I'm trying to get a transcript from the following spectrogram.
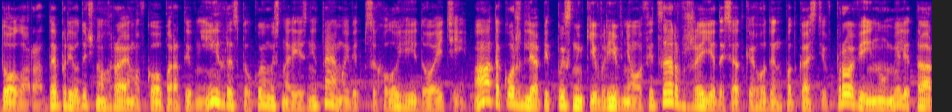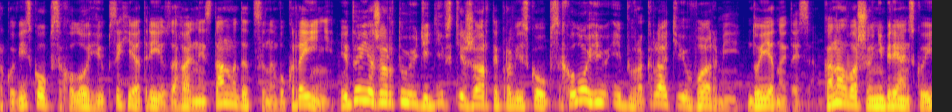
долара, де періодично граємо в кооперативні ігри, спілкуємось на різні теми від психології до IT. А також для підписників рівня офіцер вже є десятки годин подкастів про війну, мілітарку, військову психологію, психіатрію, загальний стан медицини в Україні. І я жартую дідівські жарти про військову психологію і бюрократію в армії. Доєднуйтеся. Канал вашої нібіріанської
